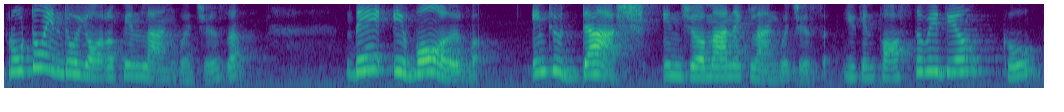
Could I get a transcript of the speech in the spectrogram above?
Proto-Indo-European languages they evolve into dash in Germanic languages. You can pause the video, go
